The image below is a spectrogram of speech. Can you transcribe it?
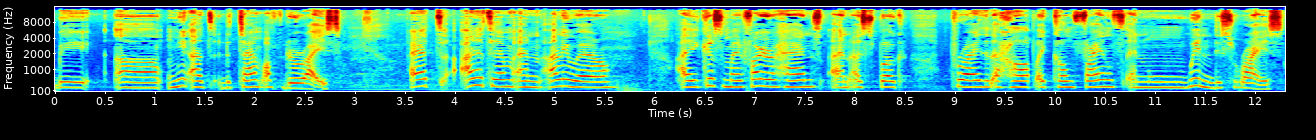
be uh, me at the time of the rise. At any time and anywhere, I kissed my father's hands and I spoke, "Pray that I hope I can finance and win this race."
